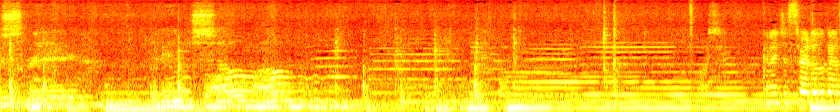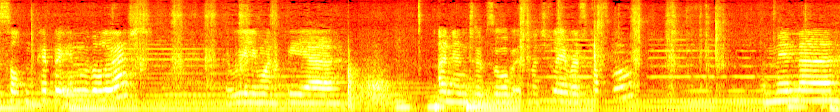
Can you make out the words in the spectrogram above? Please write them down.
Me in so Gonna just throw a little bit of salt and pepper in with all of that. I really want the uh, onion to absorb as much flavor as possible. And then, uh,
